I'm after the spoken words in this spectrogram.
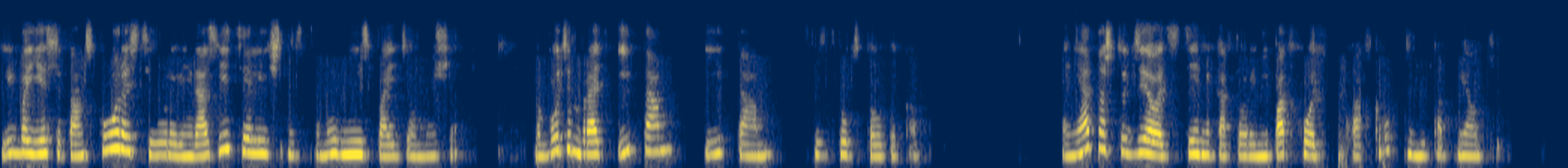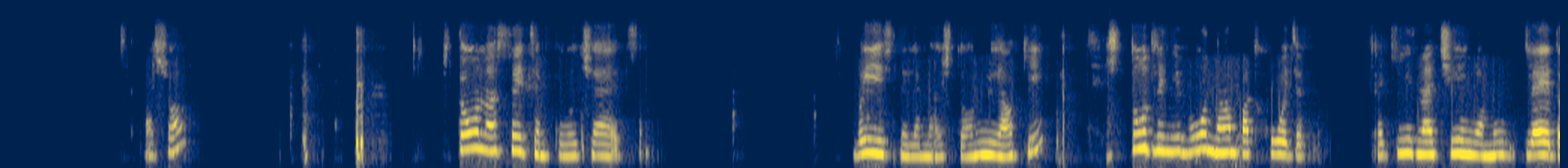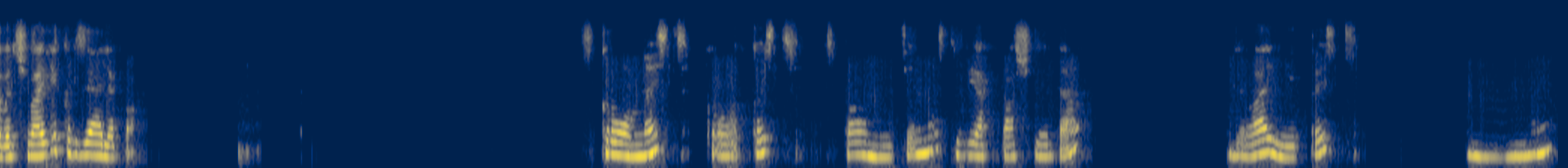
Либо если там скорость и уровень развития личности, мы вниз пойдем уже. Но будем брать и там, и там. Из двух столбиков. Понятно, что делать с теми, которые не подходят под крупный и под мелкий. Хорошо? Что у нас с этим получается? Выяснили мы, что он мелкий. Что для него нам подходит? Какие значения мы для этого человека взяли? Скромность, кроткость, исполнительность. Вверх пошли, да? Деловитость. Угу.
